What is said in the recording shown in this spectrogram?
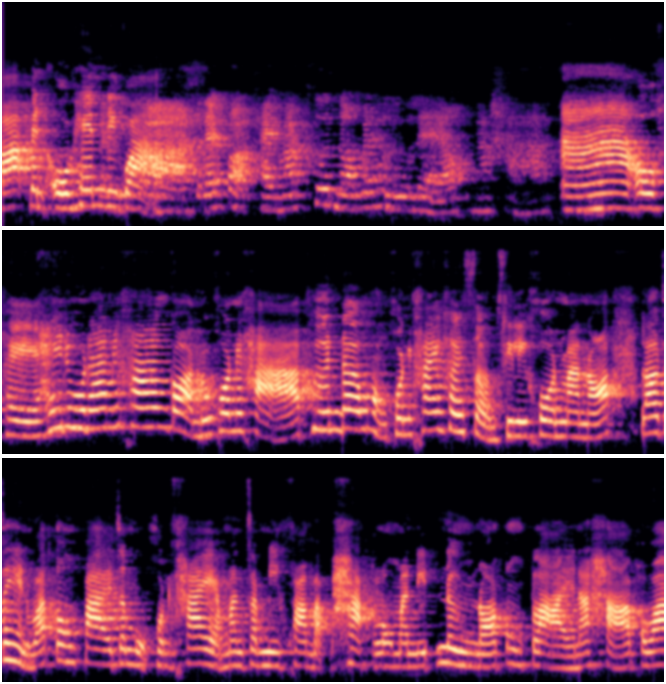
ว่าเป็นโอเพนดีกว่า จะได้ปลอดภัยมากขึ้นเน้องไม่ทะลุแล้วนะคะ อ่าโอเค ให้ดูด้านข้างก่อนทุกคนค่ะ พื้นเดิมของคนไข้เคยเสริมซิลิโคนมาเนาะเราจะเห็นว่าตรงปลายจมูกคนไข้อะมันจะมีความแบบหักลงมานิดนึงเนาะตรงปลายนะคะ เพราะว่า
